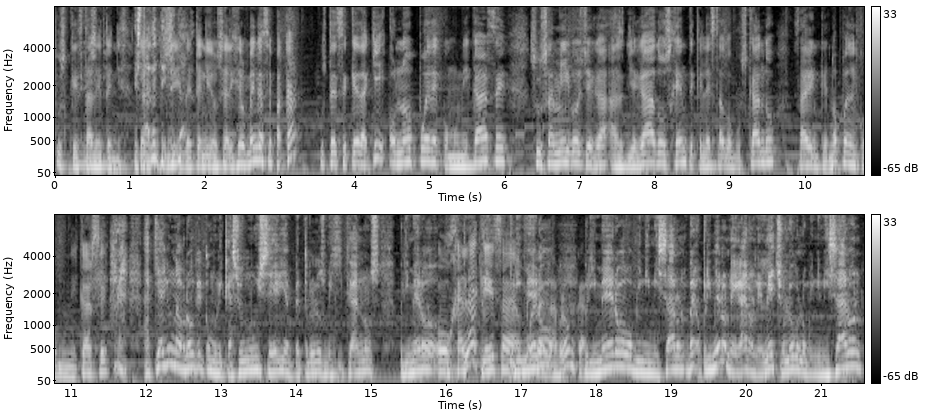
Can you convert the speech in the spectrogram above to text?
Pues que está detenida. ¿Está O sea, detenida? Sí, detenido. O sea, dijeron, véngase para acá, usted se queda aquí o no puede comunicarse. Sus amigos llega, llegados, gente que le ha estado buscando, saben que no pueden comunicarse. Ahora, aquí hay una bronca de comunicación muy seria en petróleos mexicanos. Primero. Ojalá que esa fuera la bronca. Primero minimizaron, bueno, primero negaron el hecho, luego lo minimizaron,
